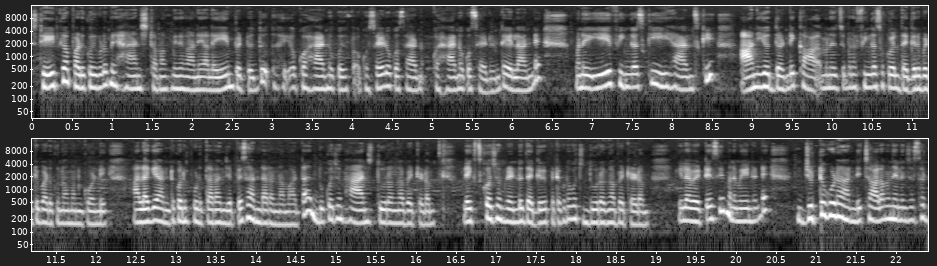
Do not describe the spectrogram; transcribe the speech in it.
స్ట్రేట్గా పడుకొని కూడా మీరు హ్యాండ్ స్టమక్ మీద కానీ అలా ఏం పెట్టొద్దు. ఒక హ్యాండ్ ఒక ఒక సైడ్ ఒక హ్యాండ్ ఒక హ్యాండ్ ఒక సైడ్ అంటే ఎలా అంటే మనం ఏ ఫింగర్స్కి ఈ హ్యాండ్స్కి ఆనియొద్దండి. కా మన మన ఫింగర్స్ ఒకవేళ దగ్గర పెట్టి పడుకున్నాం అనుకోండి. అలాగే అంటుకొని పుడతారని చెప్పేసి అంటారన్నమాట. కొంచెం హ్యాండ్స్ దూరంగా పెట్టడం. లెగ్స్ కొంచెం రెండు దగ్గర పెట్టకుండా కొంచెం దూరంగా పెట్టడం. ఇలా పెట్టేసి మనం ఏంటంటే జుట్టు కూడా అండి. చాలామంది ఏం చేస్తారు?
